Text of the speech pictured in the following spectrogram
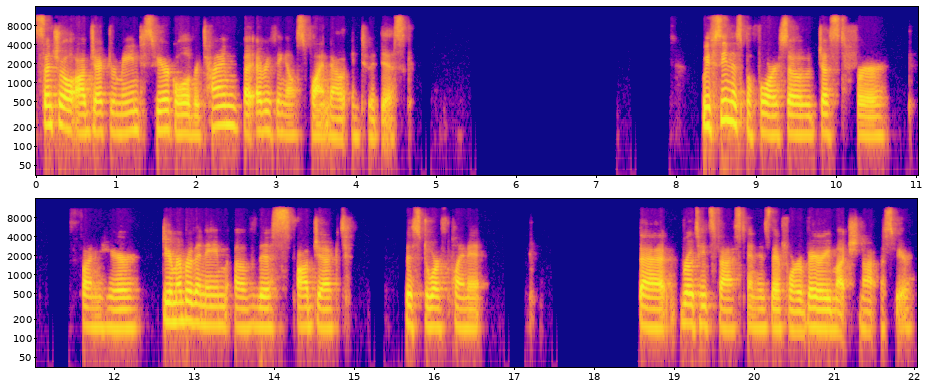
central object remained spherical over time, but everything else flattened out into a disk. We've seen this before, so just for fun here, do you remember the name of this object, this dwarf planet that rotates fast and is therefore very much not a sphere?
